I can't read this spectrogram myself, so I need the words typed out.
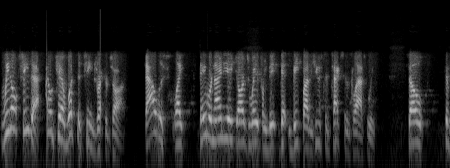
We don't see that. I don't care what the team's records are. Dallas, like, they were 98 yards away from be- getting beat by the Houston Texans last week. So the,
